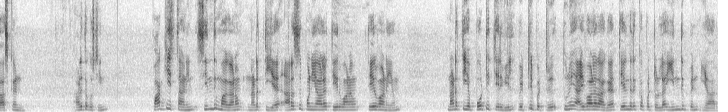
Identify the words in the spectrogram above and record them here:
தாஸ்கன் அடுத்த கொஸ்டின் பாகிஸ்தானின் சிந்து மாகாணம் நடத்திய அரசு பணியாளர் தேர்வான தேர்வாணையம் நடத்திய போட்டித் தேர்வில் வெற்றி பெற்று துணை ஆய்வாளராக தேர்ந்தெடுக்கப்பட்டுள்ள இந்து பெண் யார்?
